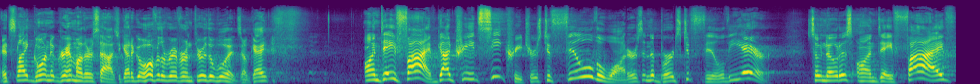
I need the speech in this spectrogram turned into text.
It's like going to grandmother's house. You got to go over the river and through the woods, okay? On day five, God creates sea creatures to fill the waters and the birds to fill the air. So notice on day five,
